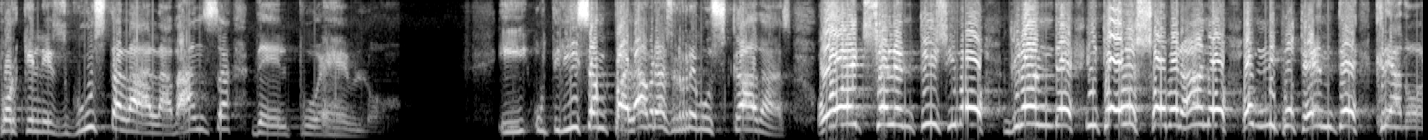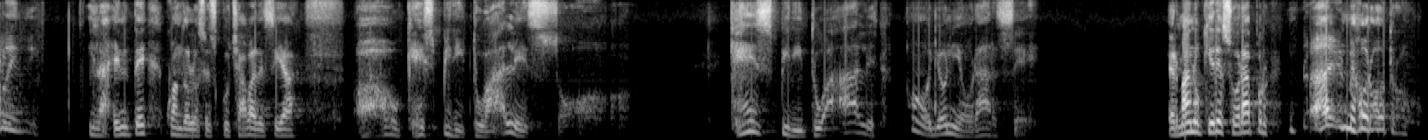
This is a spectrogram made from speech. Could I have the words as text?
porque les gusta la alabanza del pueblo y utilizan palabras rebuscadas. Oh excelentísimo, grande y todo soberano, omnipotente, creador. Y la gente cuando los escuchaba decía, oh, qué espirituales son. Qué espirituales. No, yo ni orar sé. Hermano, ¿quieres orar por? Ay, mejor otro.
